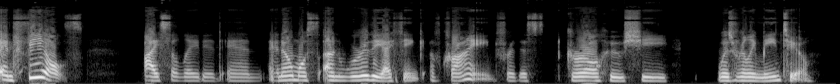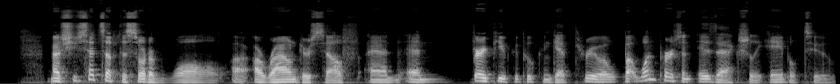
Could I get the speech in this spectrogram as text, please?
and feels isolated and, and almost unworthy, I think, of crying for this girl who she was really mean to. Now she sets up this sort of wall uh, around herself, and and very few people can get through, but one person is actually able to.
